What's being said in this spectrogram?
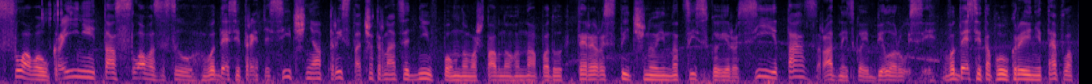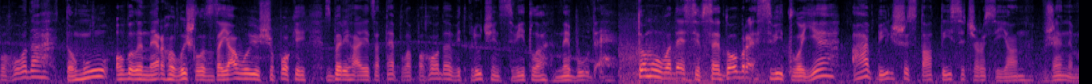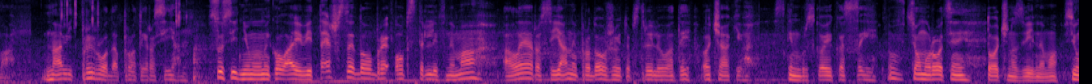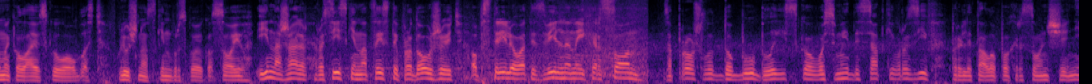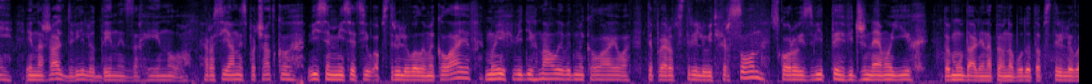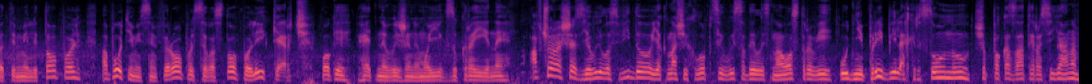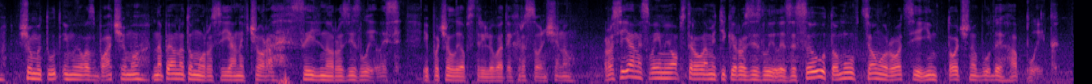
Слава Україні та слава ЗСУ в Одесі 3 січня, 314 днів повномасштабного нападу терористичної нацистської Росії та зрадницької Білорусі. В Одесі та по Україні тепла погода, тому обленерго вийшло з заявою, що поки зберігається тепла погода, відключень світла не буде. Тому в Одесі все добре, світло є, а більше 100 тисяч росіян вже нема. Навіть природа проти росіян. В сусідньому Миколаєві теж все добре, обстрілів нема, але росіяни продовжують обстрілювати очаків з Кінбурзької коси. В цьому році точно звільнимо всю Миколаївську область, включно з Кінбурзькою косою. І, на жаль, російські нацисти продовжують обстрілювати звільнений Херсон. За прошлу добу близько восьми десятків разів прилітало по Херсонщині, і на жаль, дві людини загинуло. Росіяни спочатку вісім місяців обстрілювали Миколаїв. Ми їх відігнали від Миколаєва. Тепер обстрілюють Херсон. Скоро і звідти відженемо їх. Тому далі, напевно, будуть обстрілювати Мелітополь, а потім і Симферополь, Севастополь і Керч, поки геть не виженемо їх з України. А вчора ще з'явилось відео, як наші хлопці висадились на острові у Дніпрі біля Херсону, щоб показати росіянам, що ми тут і ми вас бачимо. Напевно, тому росіяни вчора сильно розізлились і почали обстрілювати Херсонщину. Росіяни своїми обстрілами тільки розізлили ЗСУ, тому в цьому році їм точно буде гаплик.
